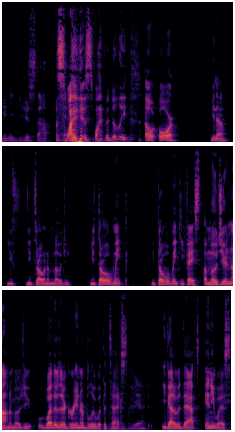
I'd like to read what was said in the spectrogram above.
you need to just stop. man. Swipe, swipe and delete. Oh, or, you know, you you throw an emoji. You throw a wink. You throw a winky face, emoji or non-emoji, whether they're green or blue with the text. Yeah. You got to adapt. Anyways,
